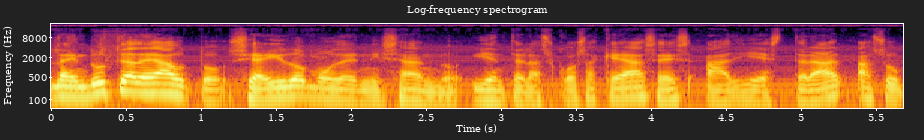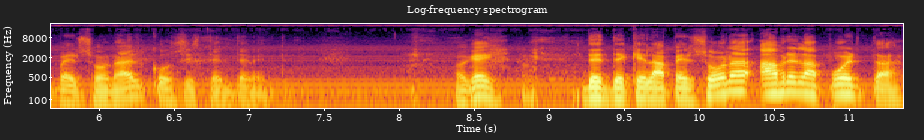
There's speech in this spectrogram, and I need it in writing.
La industria de auto se ha ido modernizando y entre las cosas que hace es adiestrar a su personal consistentemente. ¿Ok? Desde que la persona abre la puerta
